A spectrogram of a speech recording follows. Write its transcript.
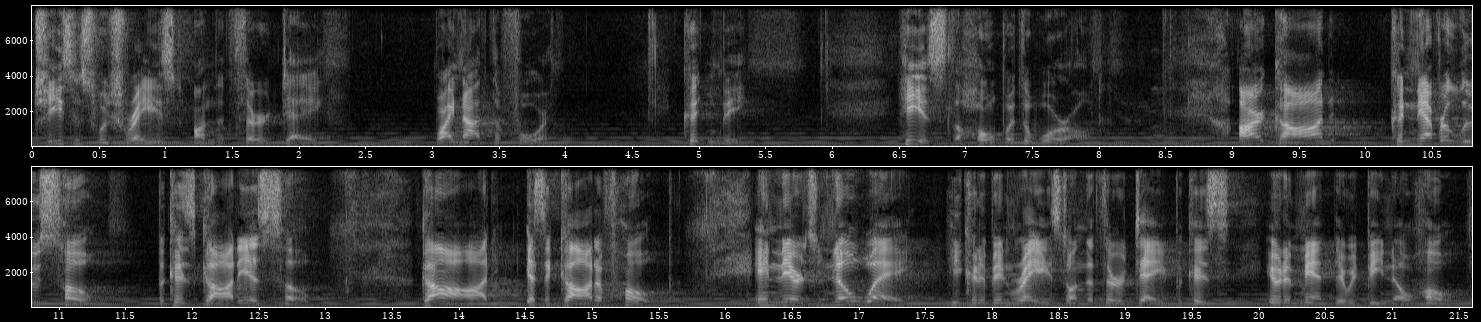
Jesus was raised on the third day. Why not the fourth? Couldn't be. He is the hope of the world. Our God could never lose hope because God is hope. God is a God of hope. And there's no way he could have been raised on the third day because it would have meant there would be no hope.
